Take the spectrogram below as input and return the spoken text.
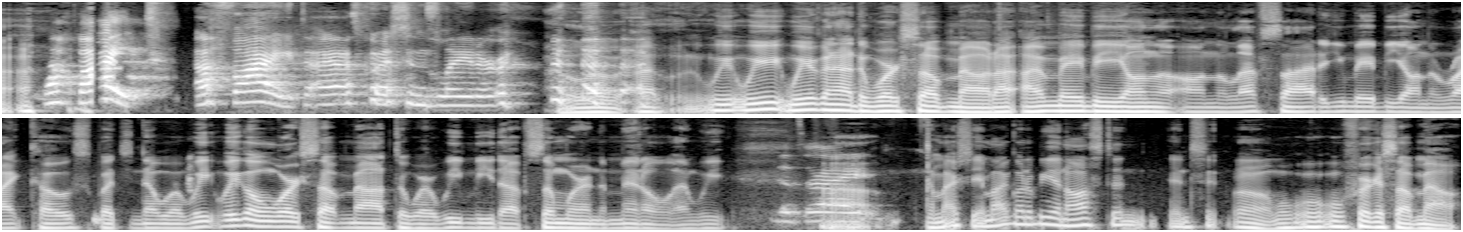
I fight. a fight. I ask questions later. I love it. I, we we we're gonna have to work something out. I, I may be on the on the left side, or you may be on the right coast. But you know what? We we're gonna work something out to where we meet up somewhere in the middle, and we. That's right. Uh, I'm actually. Am I going to be in Austin? And oh, we'll, we'll, figure something out.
